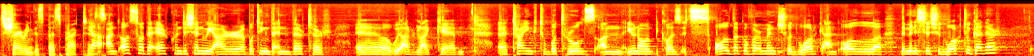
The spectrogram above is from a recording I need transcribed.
sharing this best practice. Yeah, and also the air condition, we are putting the inverter. Uh, we are like um, uh, trying to put rules on, you know, because it's all the government should work and all uh, the ministers should work together yes.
